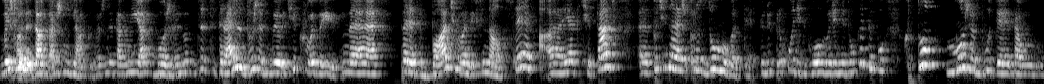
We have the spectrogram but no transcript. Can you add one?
вийшло не так, аж ніяк, аж не так ніяк, Боже. Ну це, це реально дуже неочікуваний, непередбачуваний фінал. Ти як, як читач е, починаєш роздумувати, тобі приходять в голову різні думки, типу, хто може бути там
